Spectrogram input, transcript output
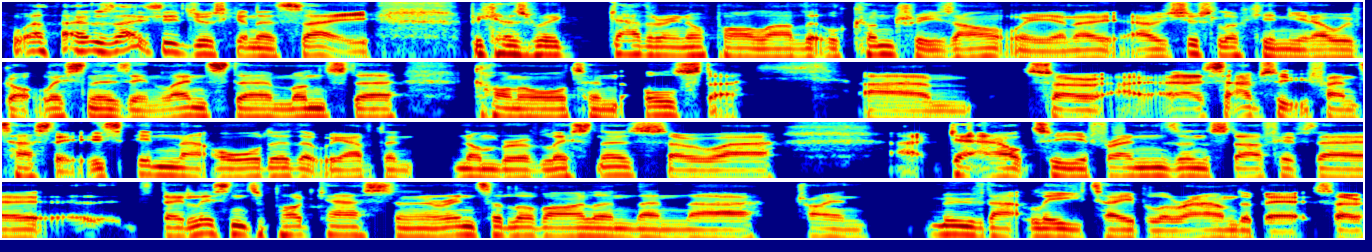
well, I was actually just going to say, because we're gathering up all our little countries, aren't we? And I, I was just looking, you know, we've got listeners in Leinster, Munster, Connaught, and Ulster. Um, so uh, it's absolutely fantastic. It's in that order that we have the number of listeners. So uh, uh, get out to your friends and stuff if they they listen to podcasts and are into Love Island. Then uh, try and move that league table around a bit. So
